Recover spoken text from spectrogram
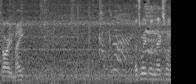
Sorry, mate. Oh, Let's wait for the next one.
